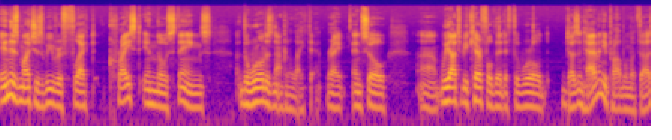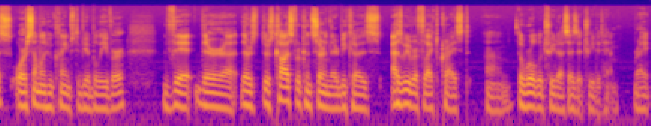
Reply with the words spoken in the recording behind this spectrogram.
inasmuch as much as we reflect Christ in those things, the world is not going to like that, right? And so um, we ought to be careful that if the world doesn't have any problem with us or someone who claims to be a believer, that there uh, there's there's cause for concern there because as we reflect Christ, um, the world will treat us as it treated him, right?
